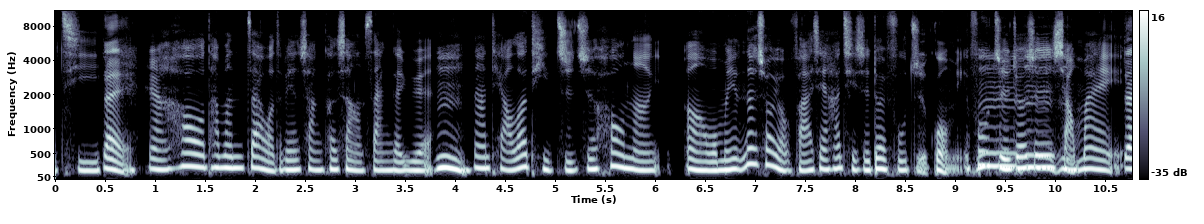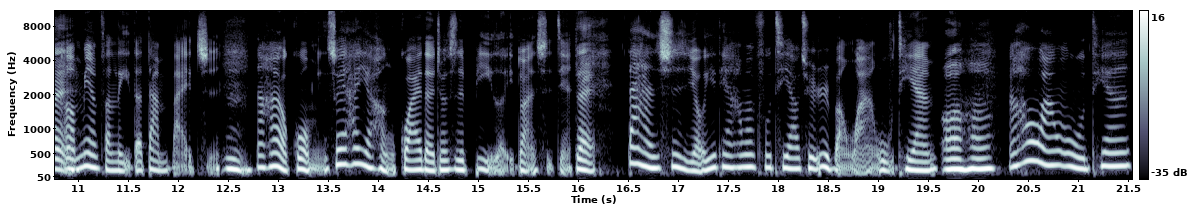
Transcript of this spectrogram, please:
妻，对，然后他们在我这边上课上了三个月，嗯，那调了体质之后呢，嗯、我们那时候有发现他其实对麸质过敏，麸质就是嗯小麦、对呃面粉里的蛋白质。嗯，那他有过敏，所以他也很乖的，就是避了一段时间。对，但是有一天，他们夫妻要去日本玩五天，嗯哼，然后玩五天，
